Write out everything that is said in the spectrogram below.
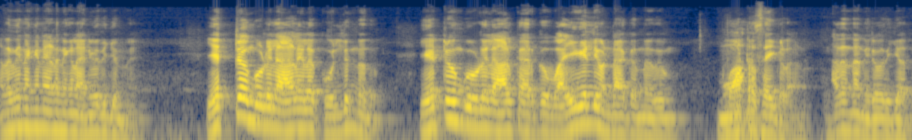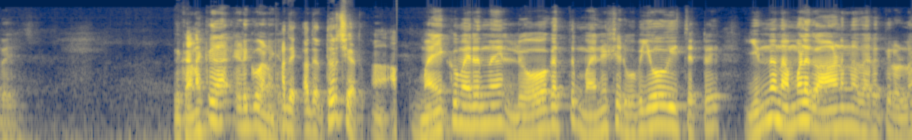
അത് പിന്നെ എങ്ങനെയാണ് നിങ്ങൾ അനുവദിക്കുന്നത്? ഏറ്റവും കൂടുതൽ ആളുകളെ കൊല്ലുന്നതും ഏറ്റവും കൂടുതൽ ആൾക്കാർക്ക് വൈകല്യം ഉണ്ടാക്കുന്നതും മോട്ടോർ സൈക്കിളാണ്. അതെന്താ നിരോധിക്കാത്തത്? കണക്ക് എടുക്കുവാണെങ്കിൽ. അതെ അതെ തീർച്ചയായിട്ടും. മയക്കുമരുന്ന് ലോകത്ത് മനുഷ്യർ ഉപയോഗിച്ചിട്ട് ഇന്ന് നമ്മൾ കാണുന്ന തരത്തിലുള്ള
